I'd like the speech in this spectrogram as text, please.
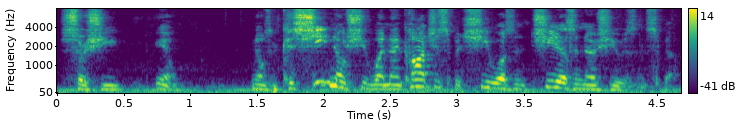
so she, you know, knows because she knows she went unconscious, but she wasn't. She doesn't know she was in spell.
